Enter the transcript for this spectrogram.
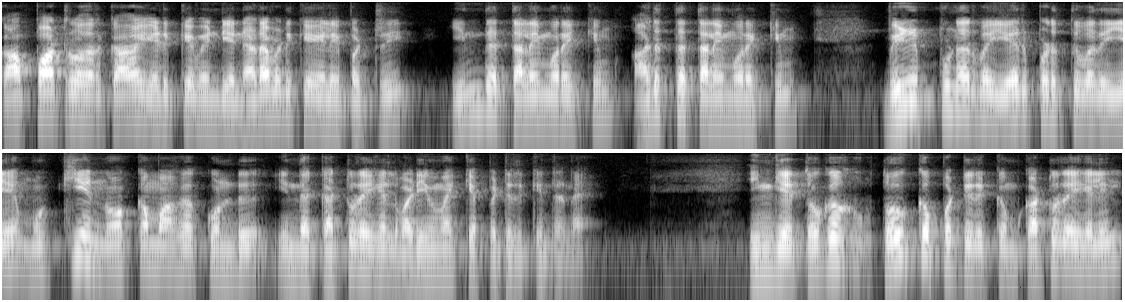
காப்பாற்றுவதற்காக எடுக்க வேண்டிய நடவடிக்கைகளை பற்றி இந்த தலைமுறைக்கும் அடுத்த தலைமுறைக்கும் விழிப்புணர்வை ஏற்படுத்துவதையே முக்கிய நோக்கமாக கொண்டு இந்த கட்டுரைகள் வடிவமைக்கப்பட்டிருக்கின்றன. இங்கே தொகு தொகுக்கப்பட்டிருக்கும் கட்டுரைகளில்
